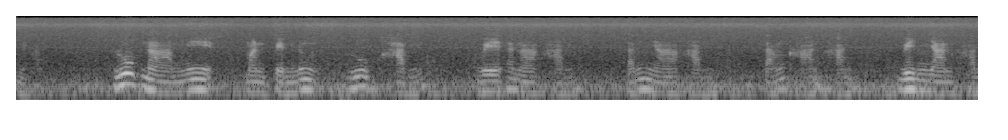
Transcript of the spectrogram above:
เนี่ยครับรูปนามนี่มันเป็นเรื่องรูปขัน เวทนาขัน สัญญาขัน สังขารขัน วิญญาณขัน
